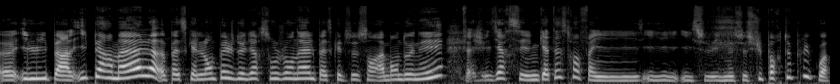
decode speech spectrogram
Euh, il lui parle hyper mal parce qu'elle l'empêche de lire son journal parce qu'elle se sent abandonnée. Je veux dire, c'est une catastrophe. Enfin, il, ne se supporte plus, quoi.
